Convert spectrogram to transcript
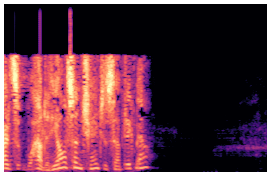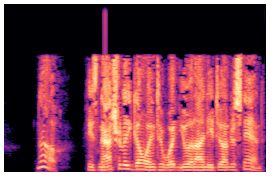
Alright, so, wow, did he all of a sudden change the subject now? No. He's naturally going to what you and I need to understand.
